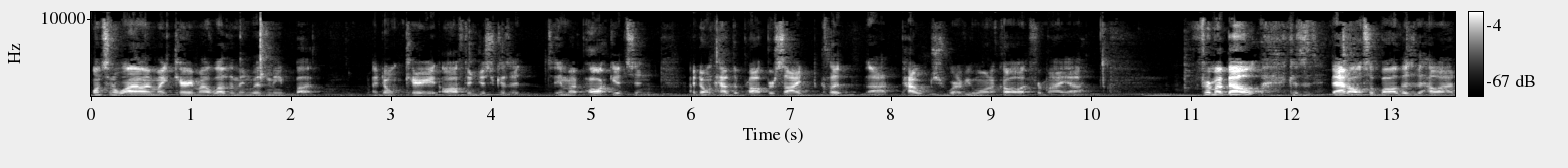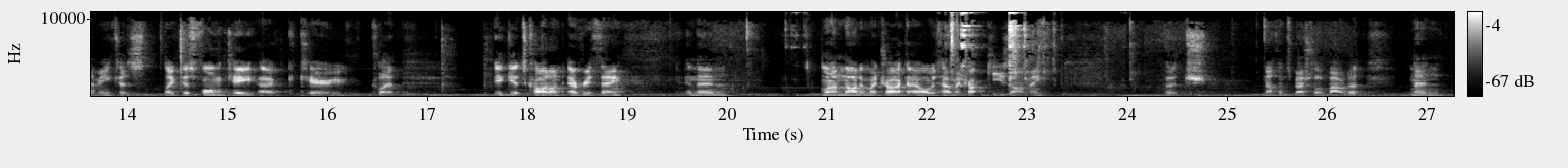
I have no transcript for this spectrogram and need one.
once in a while I might carry my Leatherman with me, but I don't carry it often just because it's in my pockets and I don't have the proper side clip uh, pouch, whatever you want to call it, for my uh, for my belt, because that also bothers the hell out of me. Because like this phone case, uh, carry clip, it gets caught on everything, and then when I'm not in my truck, I always have my truck keys on me, which nothing special about it. And then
